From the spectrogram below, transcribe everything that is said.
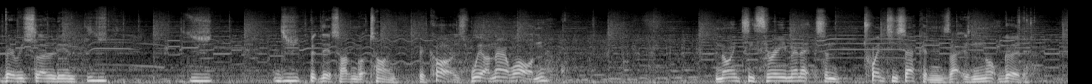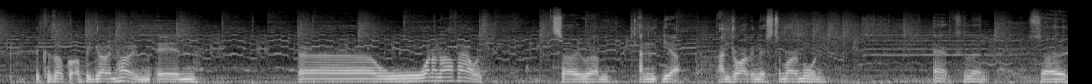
very slowly and but this I haven't got time because we are now on 93 minutes and 20 seconds. That is not good because I've got to be going home in uh, one and a half hours. So, um, and yeah, and driving this tomorrow morning. Excellent. So,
